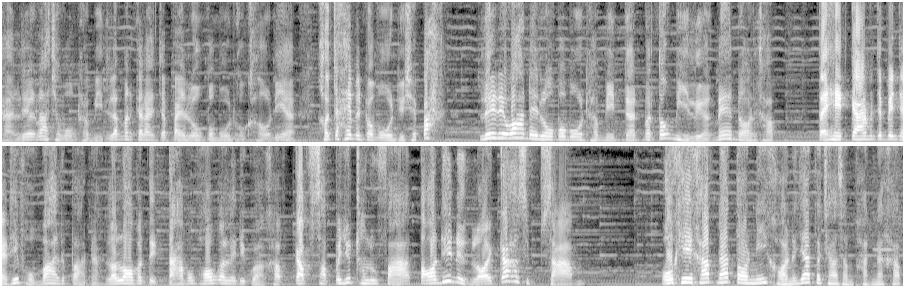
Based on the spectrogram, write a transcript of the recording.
หาเรื่องราชวงศ์ทมินแล้วมันกำลังจะไปโรงประมูลของเขาเนี่ยเขาจะให้มันประมูลอยู่ใช่ปะเรียกได้ว่าในโรงประมูลทมินนั้นมันต้องมีเหลืองแน่นอนครับ แต่เหตุการณ์มันจะเป็นอย่างที่ผมว่าหรือเปล่านะ เราลองมาติดตามพร้อมๆกันเลยดีกว่าครับ กับสัพพยุทธทะลุฟ้าตอนที่ 193 โอเคครับณตอนนี้ขออนุญาตประชาสัมพันธ์นะครับ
